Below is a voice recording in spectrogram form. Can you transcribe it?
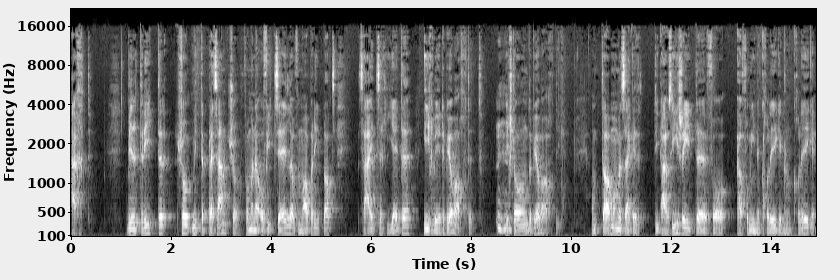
Echt. Weil die Reiter schon mit der Präsenz schon von einem Offiziellen auf dem Abreitplatz sagt sich jeder, ich werde beobachtet. Mhm. Ich stehe unter Beobachtung. Und da muss man sagen, die, auch das Einschreiten von, auch von meinen Kolleginnen und Kollegen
